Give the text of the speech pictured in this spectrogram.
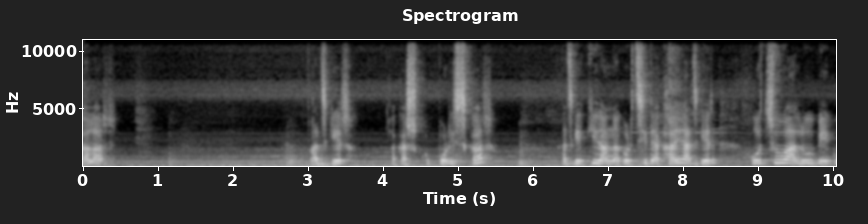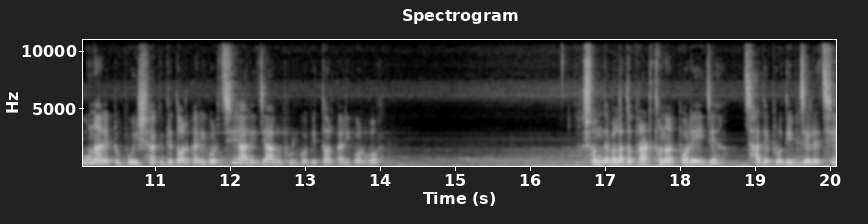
কালার। আজকের আকাশ খুব পরিষ্কার। আজকে কি রান্না করছি দেখাই। আজকের কচু, আলু, বেগুন আর একটু পুঁই শাক দিয়ে তরকারি করছি আর এই যে আলু ফুলকপির তরকারি করব। সন্ধেবেলা তো প্রার্থনার পরে এই যে ছাদে প্রদীপ জ্বেলেছি।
